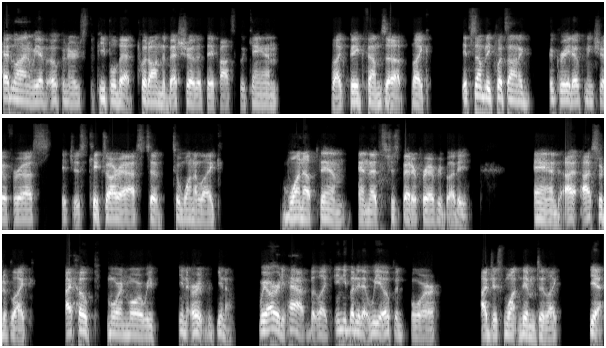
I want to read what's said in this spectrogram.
headline we have openers, the people that put on the best show that they possibly can, like big thumbs up. Like if somebody puts on a a great opening show for us. It just kicks our ass to to want to like one up them, and that's just better for everybody. And I, I sort of like I hope more and more we you know or you know we already have, but like anybody that we open for, I just want them to like yeah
